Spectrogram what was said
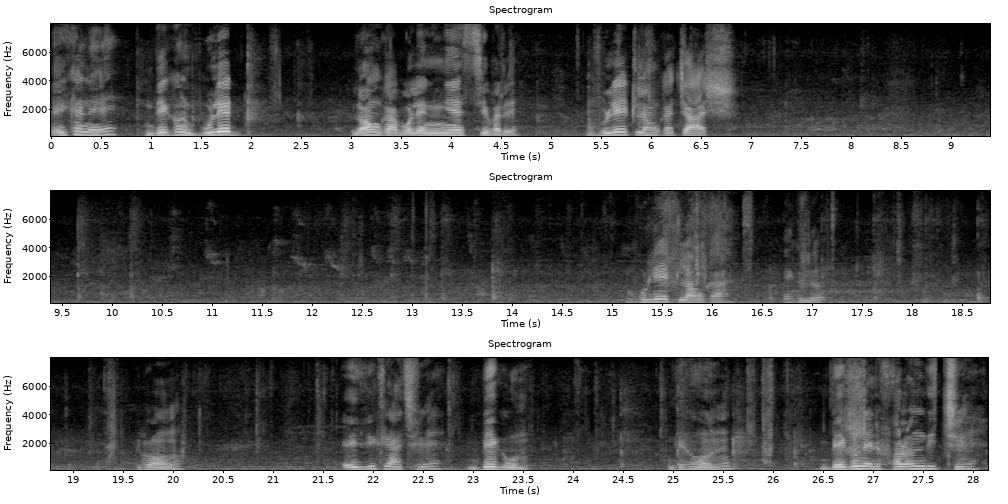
এইখানে দেখুন বুলেট লঙ্কা বলে নিয়ে এসছি এবারে। বুলেট লঙ্কা চাষ। বুলেট লঙ্কা এগুলো। এবং এইদিকে আছে বেগুন। দেখুন, বেগুনের ফলন দিচ্ছে।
